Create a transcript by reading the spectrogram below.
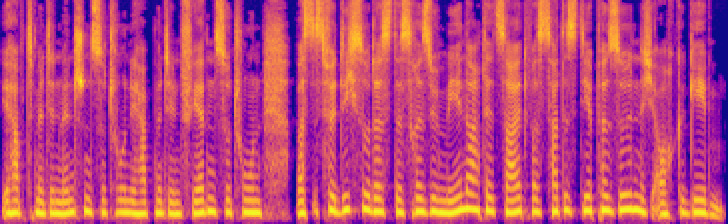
Ihr habt mit den Menschen zu tun, ihr habt mit den Pferden zu tun. Was ist für dich so das, das Resümee nach der Zeit? Was hat es dir persönlich auch gegeben?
